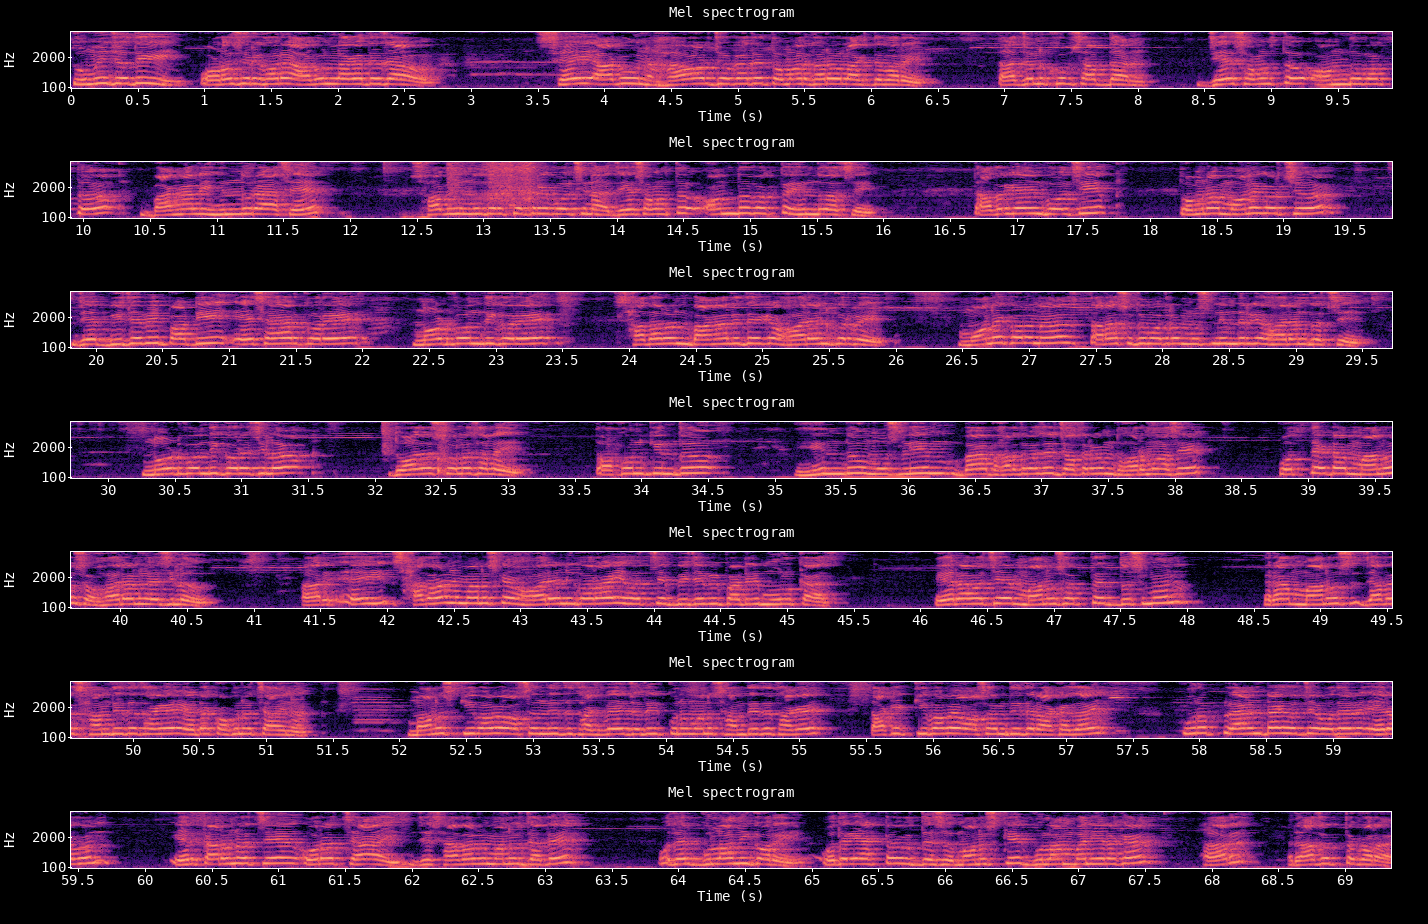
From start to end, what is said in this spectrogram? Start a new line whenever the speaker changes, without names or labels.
তুমি যদি পড়োশের ঘরে আগুন লাগাতে যাও, সেই আগুন হাওয়ার ঝোঁকাতে তোমার ঘরেও লাগতে পারে। তার জন্য খুব সাবধান। যে সমস্ত অন্ধভক্ত বাঙালি হিন্দুরা আছে, সব হিন্দুদের ক্ষেত্রে বলছি না, যে সমস্ত অন্ধভক্ত হিন্দু আছে, তাদেরকে আমি বলছি, তোমরা মনে করছ যে বিজেপি পার্টি এসআইআর করে, নোটবন্দি করে সাধারণ বাঙালিদেরকে হয়রান করবে? মনে করো না, তারা শুধুমাত্র মুসলিমদেরকে হয়রান করছে। নোটবন্দি করেছিল দু হাজার ষোলো সালে। তখন কিন্তু হিন্দু, মুসলিম বা ভারতবর্ষের যত রকম ধর্ম আছে, প্রত্যেকটা মানুষ হয়রান হয়েছিল। আর এই সাধারণ মানুষকে হয়রানি করাই হচ্ছে বিজেপি পার্টির মূল কাজ। এরা হচ্ছে মানুষত্বের দুশ্মন। এরা মানুষ যাতে শান্তিতে থাকে, এটা কখনো চায় না। মানুষ কীভাবে অশান্তিতে থাকবে? যদি কোনো মানুষ শান্তিতে থাকে, তাকে কীভাবে অশান্তিতে রাখা যায়? পুরো প্ল্যানটাই হচ্ছে ওদের এরকম। এর কারণ হচ্ছে ওরা চায় যে সাধারণ মানুষ যাতে ওদের গুলামি করে, ওদের একটাই উদ্দেশ্য, মানুষকে গুলাম বানিয়ে রাখা আর রাজত্ব করা।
